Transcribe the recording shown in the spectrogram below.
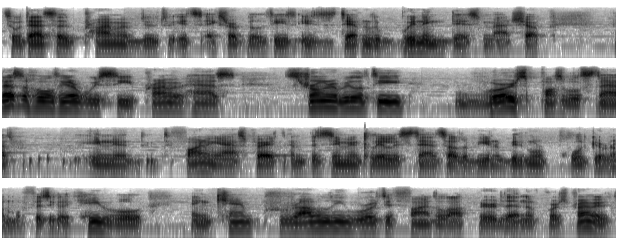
So with that said, Primeape, due to its extra abilities, is definitely winning this matchup. But as a whole here, we see Primeape has stronger ability, worst possible stats in a defining aspect, and Passimian clearly stands out as being a bit more bulkier and more physically capable, and can probably work to find a lot better than, of course, Primeape.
